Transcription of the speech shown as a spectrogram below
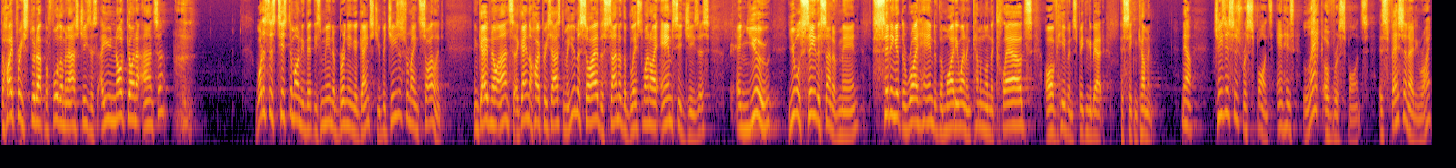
The high priest stood up before them and asked Jesus, Are you not going to answer? what is this testimony that these men are bringing against you? But Jesus remained silent and gave no answer. Again, the high priest asked him, Are you the Messiah, the Son of the Blessed One? I am, said Jesus. And you, you will see the Son of Man sitting at the right hand of the Mighty One and coming on the clouds of heaven, speaking about his second coming. Now, Jesus' response and his lack of response is fascinating, right?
